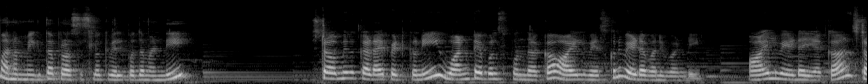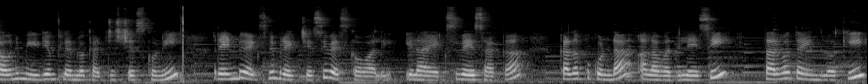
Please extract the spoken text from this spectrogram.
మనం మిగతా ప్రాసెస్లోకి వెళ్ళిపోదామండి. స్టవ్ మీద కడాయి పెట్టుకుని వన్ టేబుల్ స్పూన్ దాకా ఆయిల్ వేసుకుని వేడవనివ్వండి ఆయిల్ వేడయ్యాక స్టవ్ని మీడియం ఫ్లేమ్లోకి అడ్జస్ట్ చేసుకుని రెండు ఎగ్స్ని బ్రేక్ చేసి వేసుకోవాలి. ఇలా ఎగ్స్ వేసాక కదపకుండా అలా వదిలేసి తర్వాత ఇందులోకి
